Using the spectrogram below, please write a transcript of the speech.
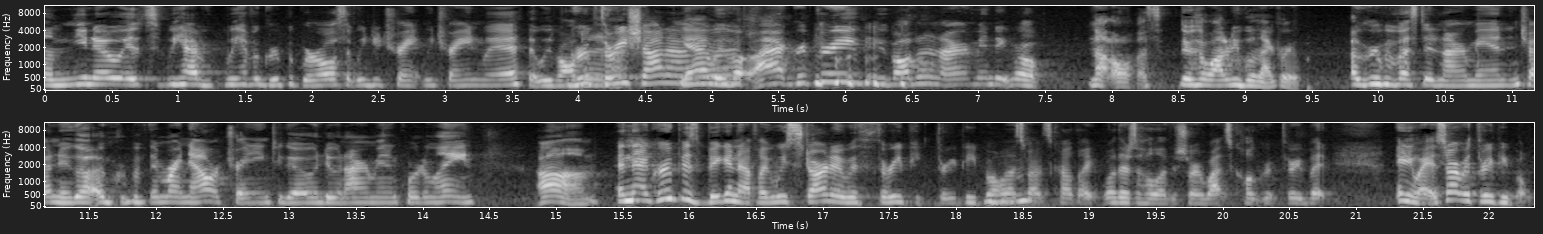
Um, you know, it's we have we have a group of girls that we do train we train with that we've all Group done three an- shout out. Yeah, we've all, I, group three. we've all done an Ironman. to- Well, not all of us. There's a lot of people in that group. A group of us did an Ironman in Chattanooga. A group of them right now are training to go and do an Ironman in Coeur d'Alene. Um, And that group is big enough. Like we started with three pe- three people. That's Mm-hmm. why it's called like. Well, there's a whole other story why it's called Group Three. But anyway, it started with three people,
